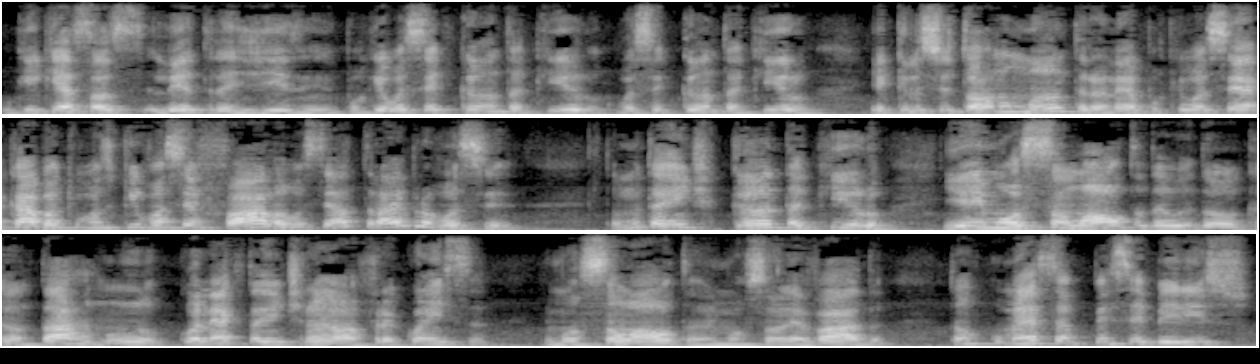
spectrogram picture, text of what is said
O que, que essas letras dizem? Porque você canta aquilo, você canta aquilo, e aquilo se torna um mantra, né? Porque você acaba que o que você fala, você atrai para você. Então muita gente canta aquilo e a emoção alta do, do cantar não conecta a gente na frequência, emoção alta, emoção elevada. Então comece a perceber isso.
